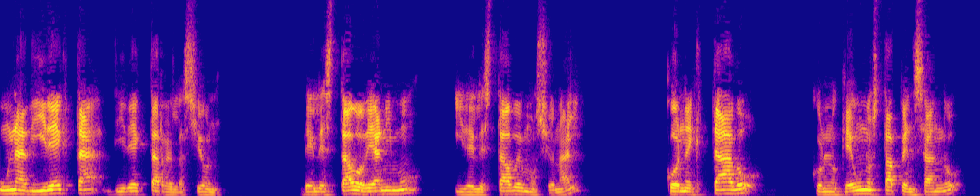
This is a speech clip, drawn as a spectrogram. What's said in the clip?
Una directa, directa relación del estado de ánimo y del estado emocional conectado con lo que uno está pensando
